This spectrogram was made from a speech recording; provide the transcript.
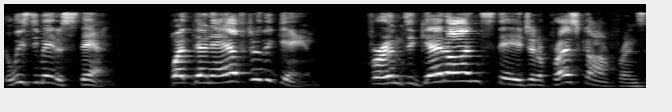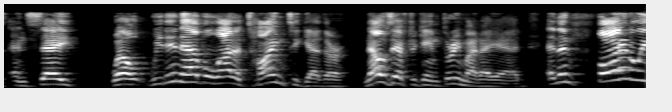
at least he made a stand. But then after the game, for him to get on stage at a press conference and say, well, we didn't have a lot of time together. That was after game three, might I add. And then finally,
